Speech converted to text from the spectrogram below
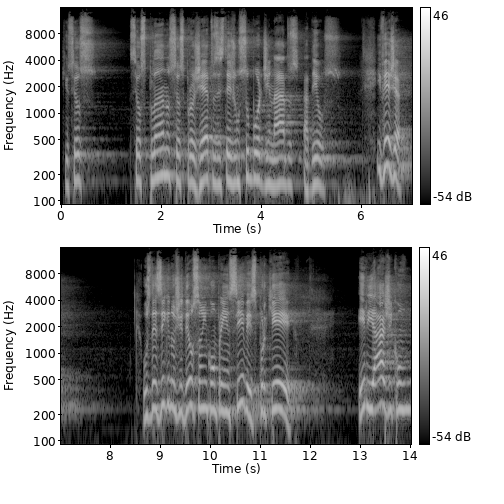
Que os seus, seus planos, seus projetos estejam subordinados a Deus. E veja, os desígnios de Deus são incompreensíveis porque Ele age com,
